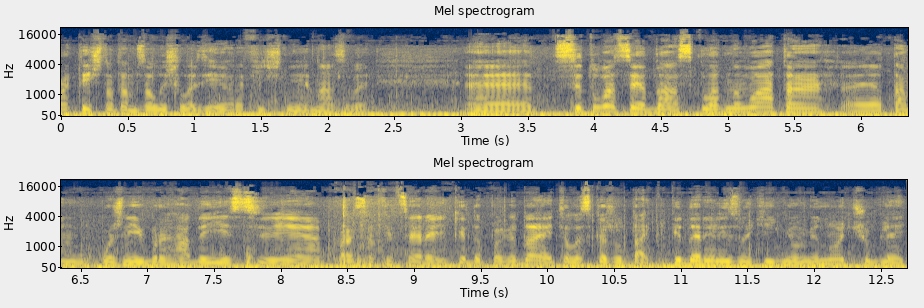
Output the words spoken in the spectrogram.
Практично там залишились географічні назви. Е, Ситуація да, складновата. Е, Там у кожній бригади є пресофіцери, які доповідають, але скажу так: підарелізують і днем, і ночі, блядь,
